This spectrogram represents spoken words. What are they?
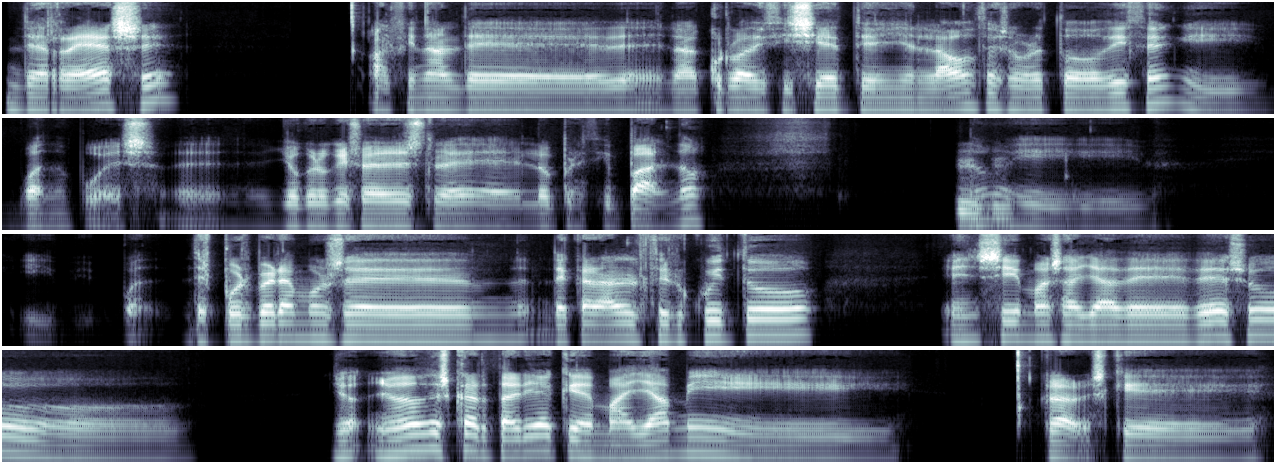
de RS, al final de, de, la curva 17 y en la 11 sobre todo dicen, y bueno, pues eh, yo creo que eso es le, lo principal, ¿no? ¿no? Uh -huh. Y bueno, después veremos eh, de cara al circuito en sí, más allá de, de eso, yo, yo, no descartaría que Miami, claro, es que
